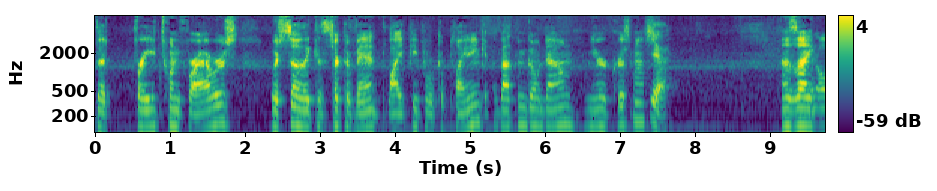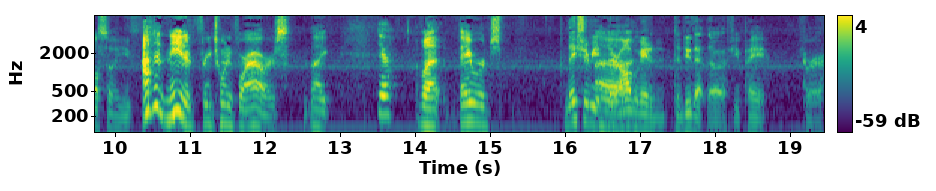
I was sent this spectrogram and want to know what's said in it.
the free 24 hours was so they can circumvent like people were complaining about them going down near Christmas. Yeah, I was like, and also you I didn't need a free 24 hours. Like, yeah. but they were just they should be they're Uh, obligated to do that though if you pay for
